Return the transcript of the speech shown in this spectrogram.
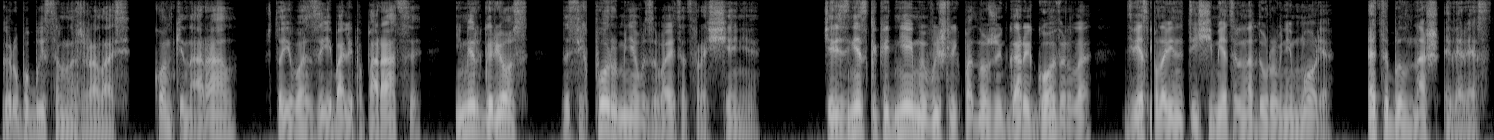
Группа быстро нажралась. Конкин орал, что его заебали папарацци, и мир грез до сих пор у меня вызывает отвращение. Через несколько дней мы вышли к подножию горы Говерла, две с половиной тысячи метров над уровнем моря. Это был наш Эверест.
